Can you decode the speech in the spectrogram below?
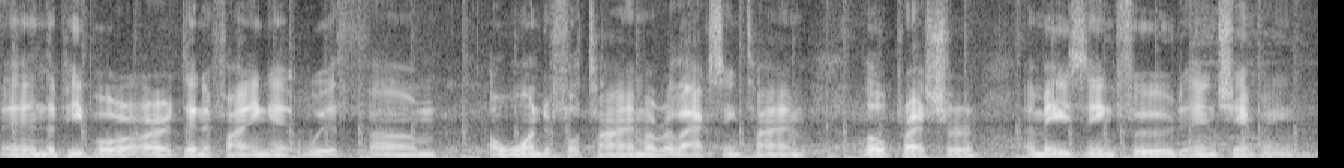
And the people are identifying it with um, a wonderful time, a relaxing time, low pressure, amazing food, and champagne.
